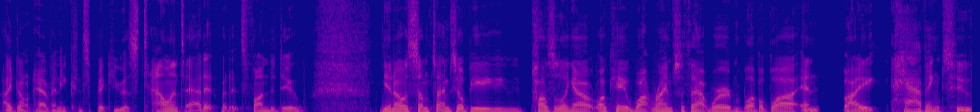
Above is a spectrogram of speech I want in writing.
I don't have any conspicuous talent at it, but it's fun to do. You know, sometimes you'll be puzzling out, okay, what rhymes with that word and blah, blah, blah. And by having to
